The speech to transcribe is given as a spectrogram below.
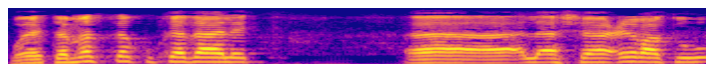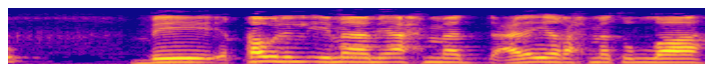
ويتمسك كذلك آه، الأشاعرة بقول الإمام أحمد عليه رحمة الله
